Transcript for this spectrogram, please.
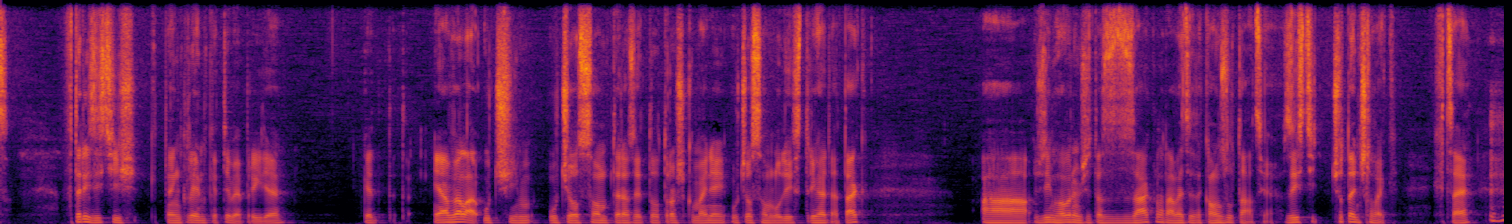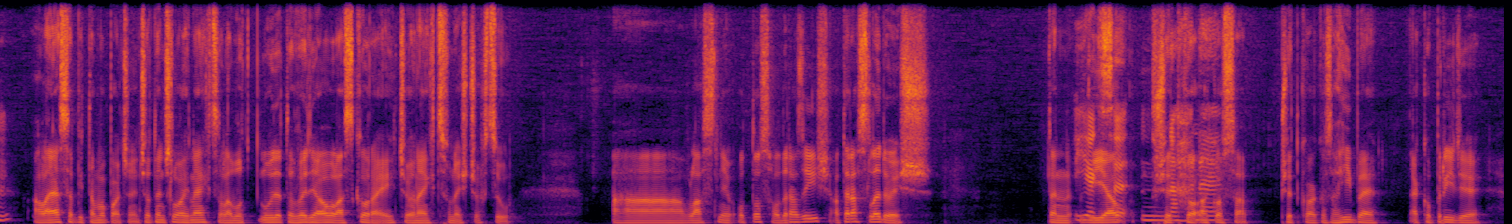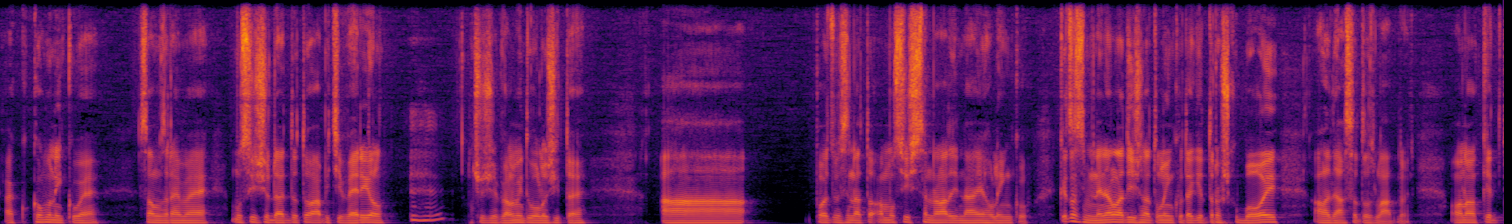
Vtedy zistíš, ten klient, keď tebe príde, keď ja veľa učím, učil som, teraz je to trošku menej, učil som ľudí strihať a tak. A vždy im hovorím, že tá základná vec je tá konzultácia. Zistiť, čo ten človek chce, mm-hmm. ale ja sa pýtam opačne, čo ten človek nechce, lebo ľudia to vedia oveľa skorej, čo nechcú, než čo chcú. A vlastne od toho sa odrazíš a teraz sleduješ ten Jak výjav, všetko, nahne. ako sa, všetko, ako sa hýbe, ako príde, ako komunikuje. Samozrejme, musíš ho dať do toho, aby ti veril, mm-hmm. čo je veľmi dôležité. A povedzme si na to, a musíš sa naladiť na jeho linku. Keď sa s ním nenaladíš na tú linku, tak je trošku boj, ale dá sa to zvládnuť. Ono, keď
